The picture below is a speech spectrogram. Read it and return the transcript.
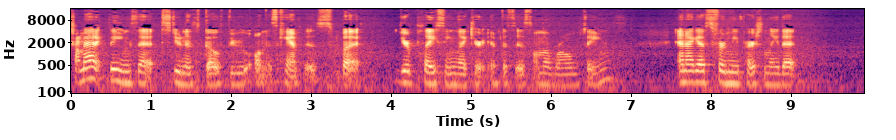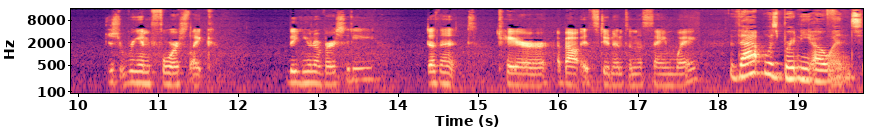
traumatic things that students go through on this campus, but you're placing like your emphasis on the wrong things. And I guess for me personally, that just reinforce like the university doesn't care about its students in the same way. That was Brittany Owens,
